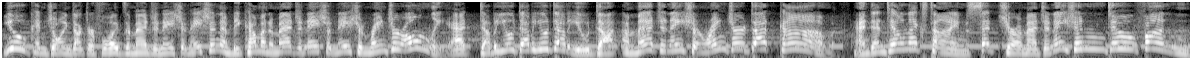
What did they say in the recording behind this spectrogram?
You can join Dr. Floyd's Imagination Nation and become an Imagination Nation Ranger only at www.imaginationranger.com. And until next time, set your imagination to fun.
